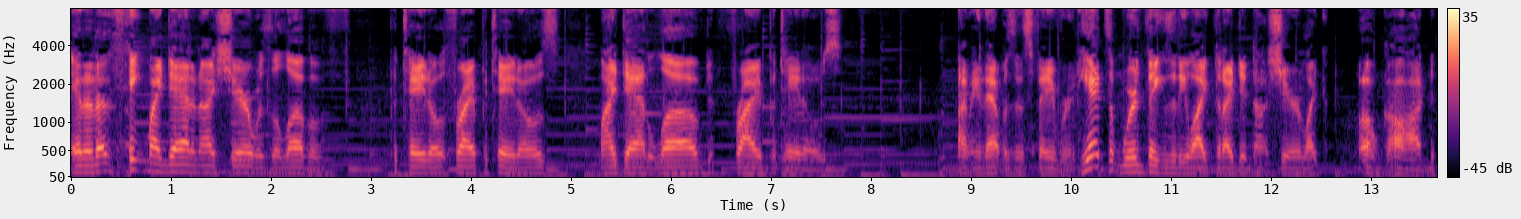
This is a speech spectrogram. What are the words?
And another thing my dad and I share was the love of potatoes, fried potatoes. My dad loved fried potatoes. I mean, that was his favorite. He had some weird things that he liked that I did not share, like, oh God.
